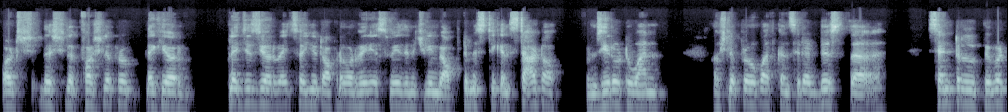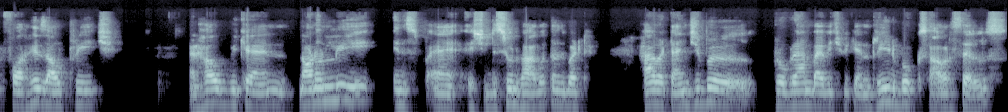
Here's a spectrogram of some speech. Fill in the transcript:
what the for Srila, like your pledges your way, so you talked about various ways in which you can be optimistic and start off from zero to one. How Srila Prabhupada considered this the central pivot for his outreach and how we can not only inspire, eh, distribute Bhagavatams, but have a tangible program by which we can read books ourselves.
